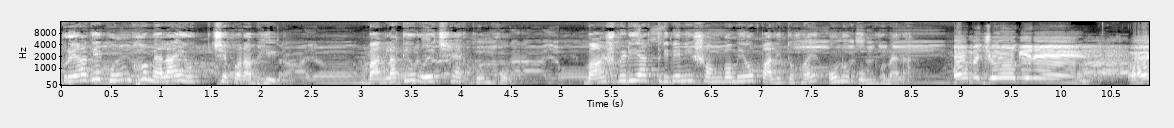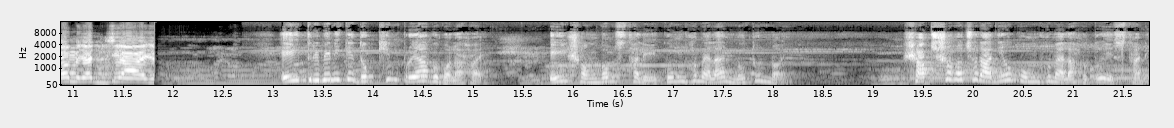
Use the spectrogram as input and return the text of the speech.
প্রয়াগে কুম্ভ মেলায় উপচে পড়া ভিড়। বাংলাতেও রয়েছে এক কুম্ভ। বাঁশবেড়িয়ার ত্রিবেণী সঙ্গমেও পালিত হয় অনুকুম্ভ মেলা। এই ত্রিবেণীকে দক্ষিণ প্রয়াগ বলা হয়। এই সঙ্গমস্থলে কুম্ভ মেলা নতুন নয়। সাতশো বছর আগেও কুম্ভ মেলা হতো এ স্থানে।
